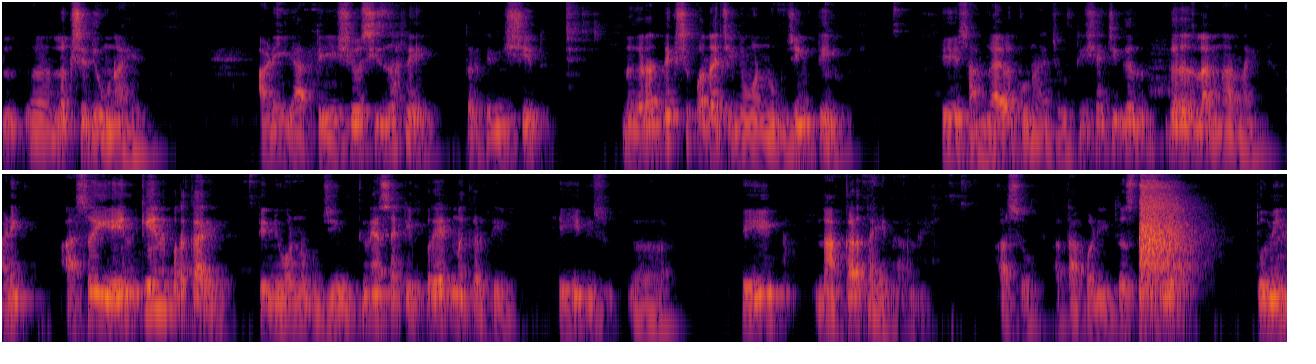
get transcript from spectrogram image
ल- लक्ष देऊन आहेत. आणि यात ते यशस्वी झाले तर ते निश्चित नगराध्यक्षपदाची निवडणूक जिंकतील हे सांगायला कोणा अतिशयाची गर गरज लागणार नाही. आणि असं येनकेन प्रकारे ते निवडणूक जिंकण्यासाठी प्रयत्न करतील हेही दिसू हेही नाकारता येणार नाही. असो आता आपण इथंच थांबूया तुम्ही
